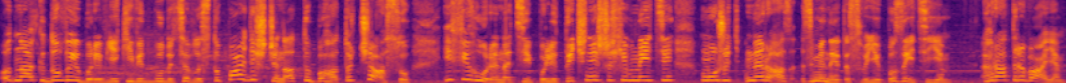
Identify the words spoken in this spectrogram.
Однак до виборів, які відбудуться в листопаді, ще надто багато часу, і фігури на цій політичній шахівниці можуть не раз змінити свої позиції. Гра триває.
